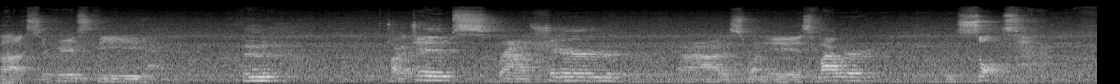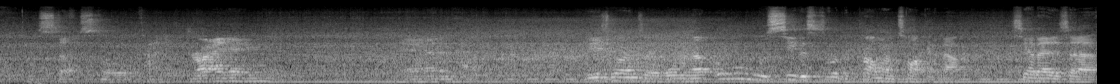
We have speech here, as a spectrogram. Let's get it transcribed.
Uh, so here's the food. Chocolate chips, brown sugar. Uh, this one is flour and salt. This stuff is still kind of drying. And these ones are warming up. Ooh, see, this is what the problem I'm talking about. See how that is uh,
